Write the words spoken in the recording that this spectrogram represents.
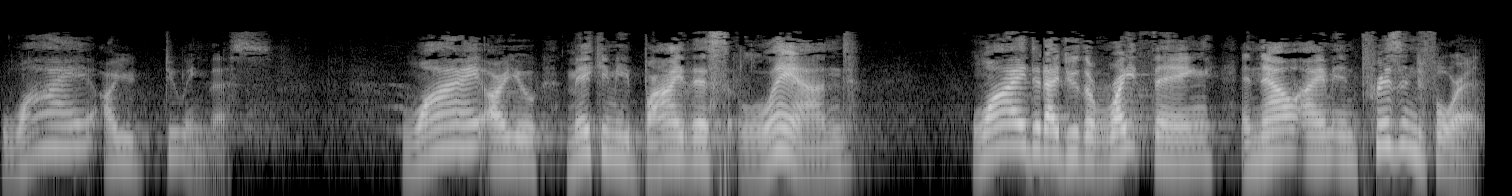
Why are you doing this? Why are you making me buy this land why did I do the right thing and now I am imprisoned for it?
